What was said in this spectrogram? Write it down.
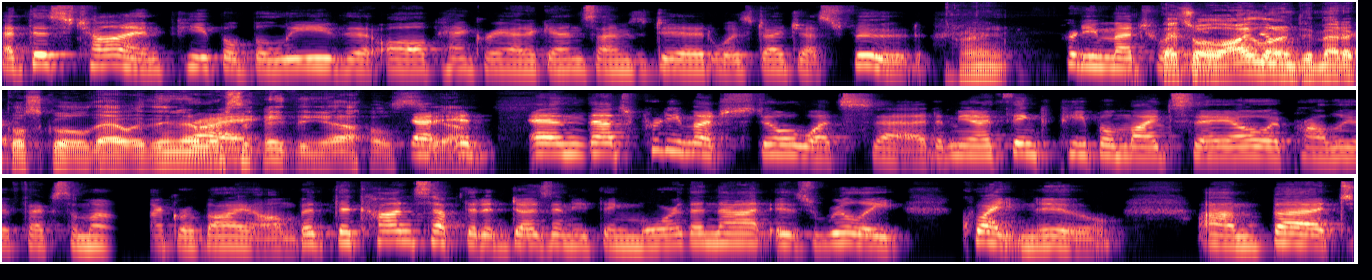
at this time, people believed that all pancreatic enzymes did was digest food. Right. Pretty much. That's all I learned in medical school. That they never right. said anything else. Yeah, yeah. It, and that's pretty much still what's said. I mean, I think people might say, "Oh, it probably affects the microbiome," but the concept that it does anything more than that is really quite new. Um, but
